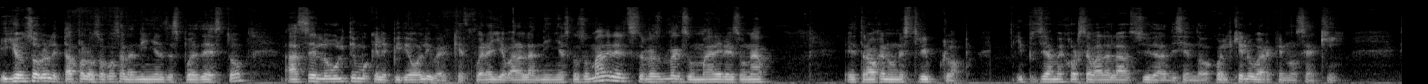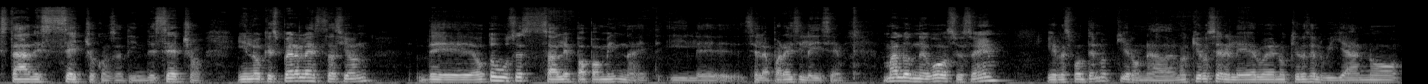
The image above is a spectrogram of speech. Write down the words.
Y John solo le tapa los ojos a las niñas después de esto. Hace lo último que le pidió Oliver, que fuera a llevar a las niñas con su madre. Resulta que su madre es una... eh, trabaja en un strip club. Y pues ya mejor se va de la ciudad diciendo cualquier lugar que no sea aquí. Está deshecho Constantín, deshecho. Y en lo que espera la estación de autobuses sale Papa Midnight y le, se le aparece y le dice, malos negocios, ¿eh? Y responde, no quiero nada, no quiero ser el héroe, no quiero ser el villano,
